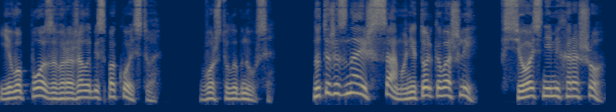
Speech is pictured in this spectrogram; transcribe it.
Его поза выражала беспокойство. Вождь улыбнулся. «Но ты же знаешь сам, они только вошли. Все с ними хорошо».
